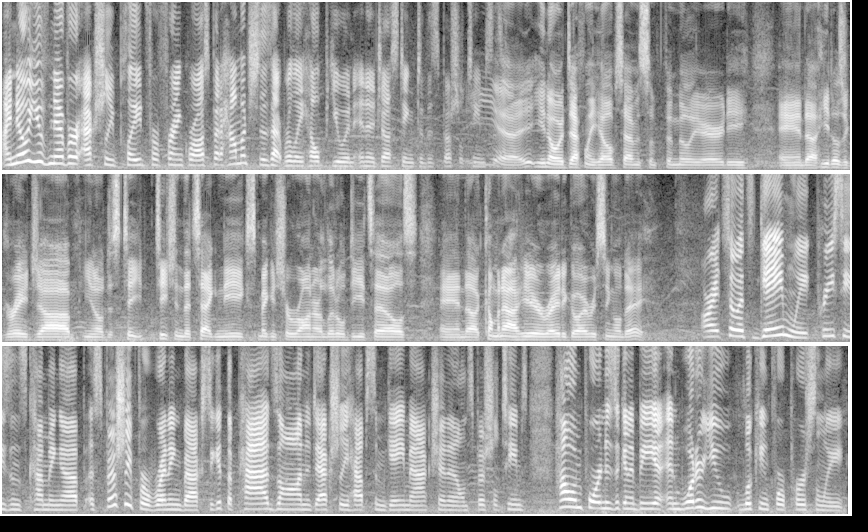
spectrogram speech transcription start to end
I know you've never actually played for Frank Ross, but how much does that really help you in, in adjusting to the special teams? Yeah, you know, it definitely helps having some familiarity. And uh, he does a great job, you know, just te- teaching the techniques, making sure we're on our little details, and uh, coming out here ready to go every single day. All right, so it's game week, preseason's coming up, especially for running backs to get the pads on and to actually have some game action and on special teams. How important is it going to be, and what are you looking for personally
